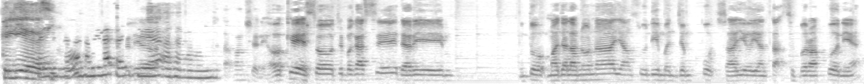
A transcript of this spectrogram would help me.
Clear Saya- Sifu. Alhamdulillah saya Clear. clear. Aham. Tak function ni. Okey, so terima kasih dari untuk majalah Nona yang sudi menjemput saya yang tak seberapa ni ya.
